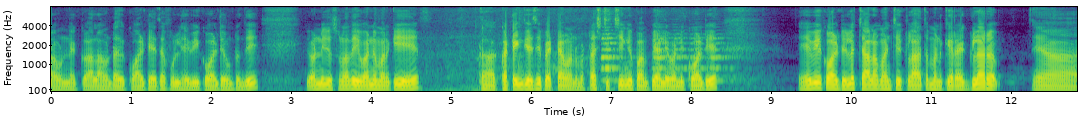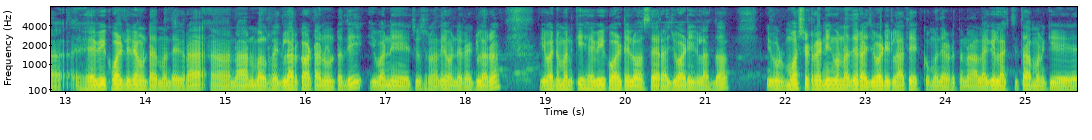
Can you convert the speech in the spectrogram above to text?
రౌండ్ నెక్ అలా ఉంటుంది. క్వాలిటీ అయితే ఫుల్ హెవీ క్వాలిటీ ఉంటుంది. ఇవన్నీ చూస్తున్నది ఇవన్నీ మనకి కటింగ్ చేసి పెట్టామన్నమాట. స్టిచ్చింగ్ పంపించాలి ఇవన్నీ క్వాలిటీ హెవీ క్వాలిటీలో చాలా మంచి క్లాత్. మనకి రెగ్యులర్ హెవీ క్వాలిటీనే ఉంటుంది మన దగ్గర. నార్మల్ రెగ్యులర్ కాటన్ ఉంటుంది. ఇవన్నీ చూస్తున్నారు ఇవన్నీ రెగ్యులర్. ఇవన్నీ మనకి హెవీ క్వాలిటీలో వస్తాయి రజవాడి క్లాత్ ఇప్పుడు మోస్ట్ ట్రెండింగ్ ఉన్నది రజవాడి క్లాత్ ఎక్కువ మంది అడుగుతున్నారు. అలాగే లక్షిత మనకి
